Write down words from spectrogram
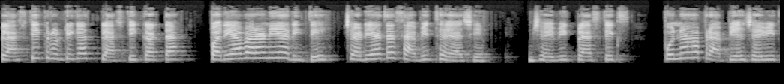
પ્લાસ્ટિક રૂઢિગત પ્લાસ્ટિક કરતાં પર્યાવરણીય રીતે ચડિયાતા સાબિત થયા છે જૈવિક પ્લાસ્ટિક્સ પુનઃ પ્રાપ્ય જૈવિક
